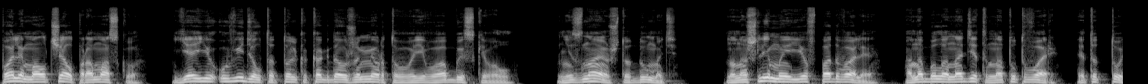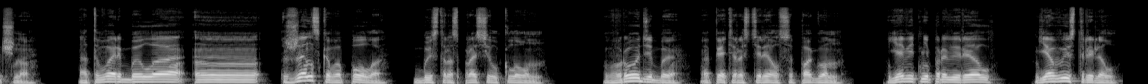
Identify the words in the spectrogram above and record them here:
Паля молчал про маску. Я ее увидел-то только когда уже мертвого его обыскивал. Не знаю, что думать. Но нашли мы ее в подвале. Она была надета на ту тварь, это точно. А тварь была... Э, женского пола?» – быстро спросил клоун. «Вроде бы», – опять растерялся погон. «Я ведь не проверял. Я выстрелил,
